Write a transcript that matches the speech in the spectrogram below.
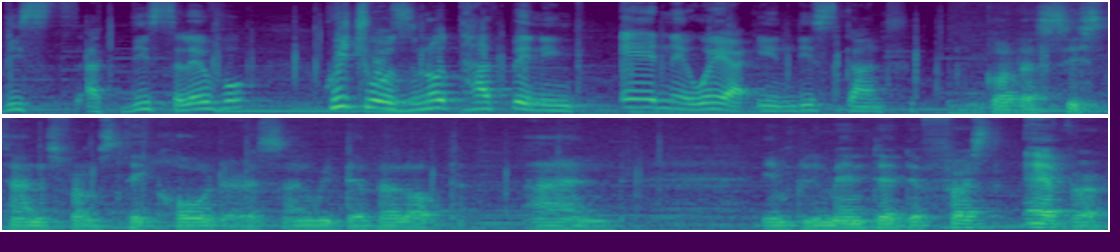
this, at this level, which was not happening anywhere in this country. Got assistance from stakeholders, and we developed and implemented the first ever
